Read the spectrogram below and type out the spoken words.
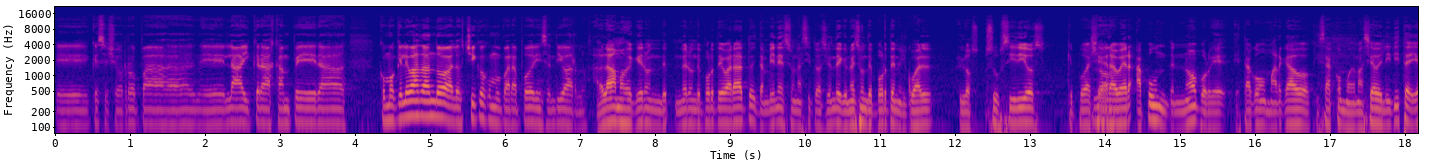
eh, qué sé yo, ropa, eh, lycras, camperas, como que le vas dando a los chicos como para poder incentivarlos. Hablábamos de que era un no era un deporte barato y también es una situación de que no es un deporte en el cual los subsidios que pueda llegar a ver apunten, ¿no? Porque está como marcado quizás como demasiado elitista y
